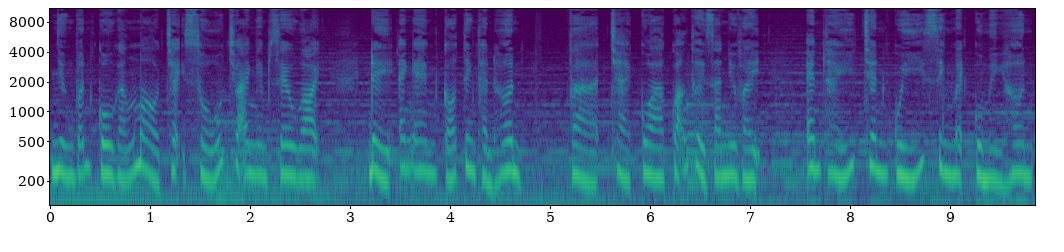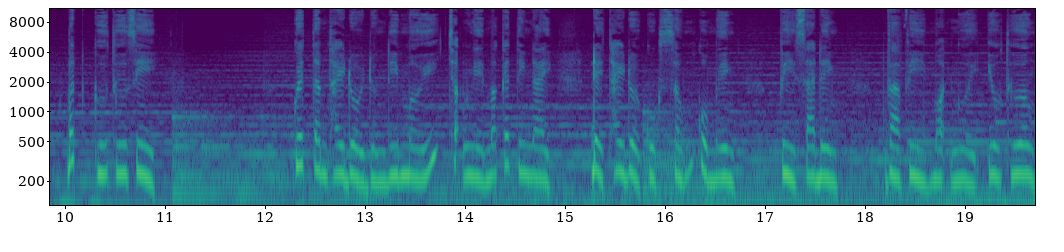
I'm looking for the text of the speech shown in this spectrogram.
nhưng vẫn cố gắng mò chạy số cho anh em sale gọi để anh em có tinh thần hơn. Và trải qua quãng thời gian như vậy, em thấy trân quý sinh mệnh của mình hơn bất cứ thứ gì. Quyết tâm thay đổi đường đi mới, chọn nghề marketing này để thay đổi cuộc sống của mình vì gia đình và vì mọi người yêu thương.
